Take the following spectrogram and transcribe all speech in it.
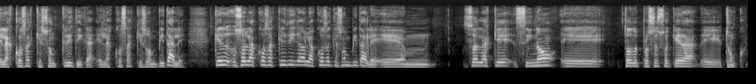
en las cosas que son críticas, en las cosas que son vitales. ¿Qué son las cosas críticas o las cosas que son vitales? Em, son las que, si no, eh, todo el proceso queda eh, trunco.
